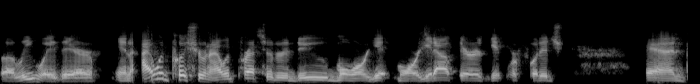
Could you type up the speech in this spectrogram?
uh, leeway there, and I would push her and I would press her to do more, get more, get out there, get more footage. And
